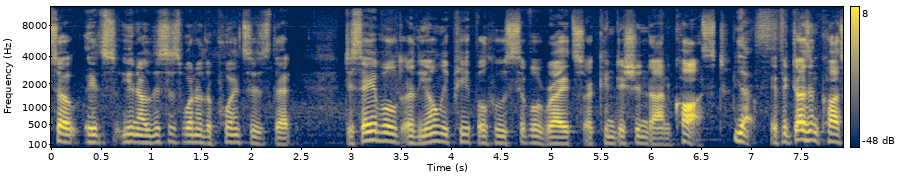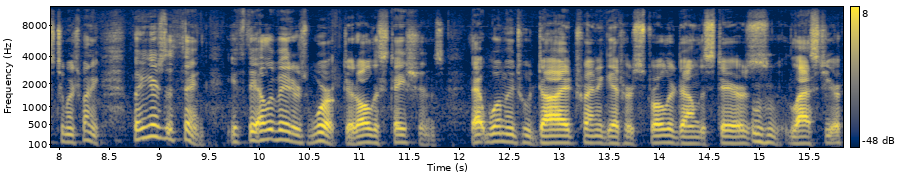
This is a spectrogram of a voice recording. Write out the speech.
So it's, you know, this is one of the points is that disabled are the only people whose civil rights are conditioned on cost. Yes. If it doesn't cost too much money. But here's the thing if the elevators worked at all the stations, that woman who died trying to get her stroller down the stairs mm-hmm. last year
